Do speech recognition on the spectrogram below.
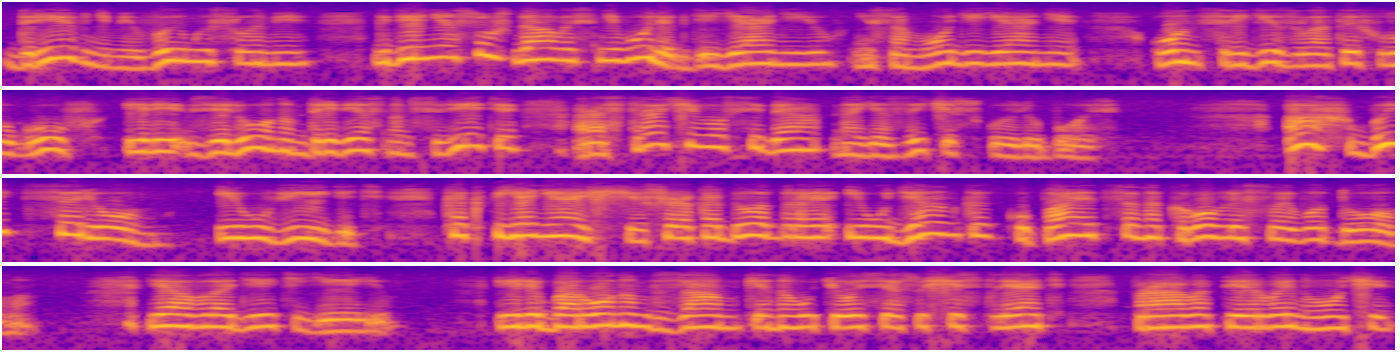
древними вымыслами, где не осуждалась ни воля к деянию, ни само деяние, он среди золотых лугов или в зеленом древесном свете растрачивал себя на языческую любовь. Ах, быть царем, и увидеть, как пьянящая широкобедрая иудянка купается на кровле своего дома, и овладеть ею, или бароном в замке на утесе осуществлять право первой ночи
